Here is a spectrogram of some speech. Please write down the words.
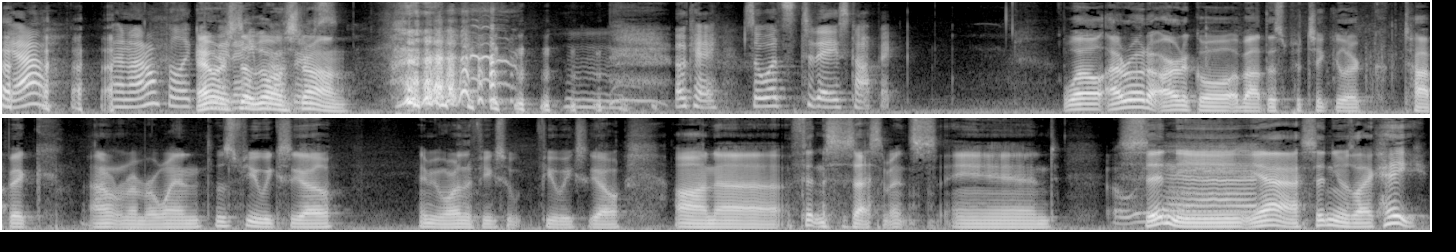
Yeah, and I don't feel like. I and we're made still any going progress. strong. Okay, so what's today's topic? Well, I wrote an article about this particular topic. I don't remember when. It was a few weeks ago, maybe more than a few few weeks ago, on uh, fitness assessments. And Sydney, yeah. yeah, Sydney was like, "Hey,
